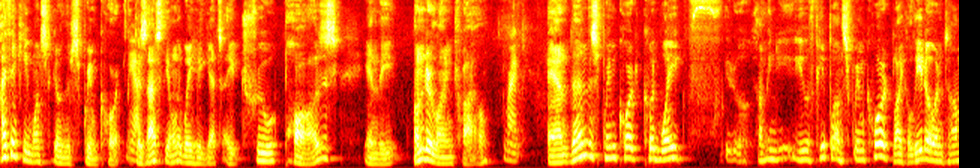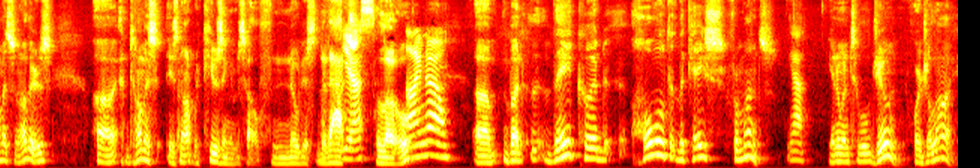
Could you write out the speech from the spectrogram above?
I think he wants to go to the Supreme Court Yeah. because that's the only way he gets a true pause in the underlying trial. Right. And then the Supreme Court could wait. f- You know, I mean, you have people on Supreme Court like Alito and Thomas and others, uh, and Thomas is not recusing himself. Notice that. Yes. Hello. I know. Um, but they could hold the case for months. Yeah. You know, until June or July.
